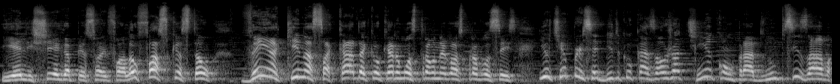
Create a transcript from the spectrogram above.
E ele chega, pessoal, e fala: Eu faço questão, vem aqui na sacada que eu quero mostrar um negócio para vocês. E eu tinha percebido que o casal já tinha comprado, não precisava.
